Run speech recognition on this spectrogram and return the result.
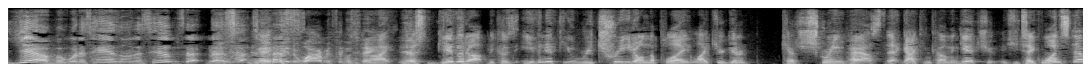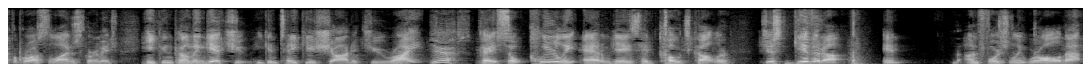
Yeah, but with his hands on his hips, that, that's, Okay. that's Get the wide receiver stage. All right, Yeah. just give it up because even if you retreat on the play, like you're going to catch a screen pass, that guy can come and get you. If you take one step across the line of scrimmage, he can come and get you. He can take his shot at you, right? Yes. Okay, so clearly Adam Gase had Coach Cutler just give it up. And unfortunately, we're all about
